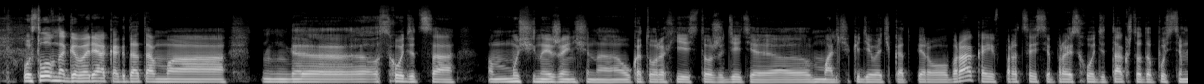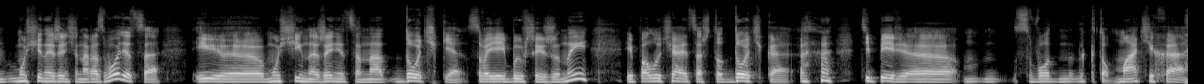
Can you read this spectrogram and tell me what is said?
условно говоря, когда там м, э, сходятся мужчина и женщина, у которых есть тоже дети, э, мальчик и девочка от первого брака, и в процессе происходит так, что, допустим, мужчина и женщина разводятся, и э, мужчина женится на дочке своей бывшей жены, и получается, что дочка теперь э, свод... кто? Мачеха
